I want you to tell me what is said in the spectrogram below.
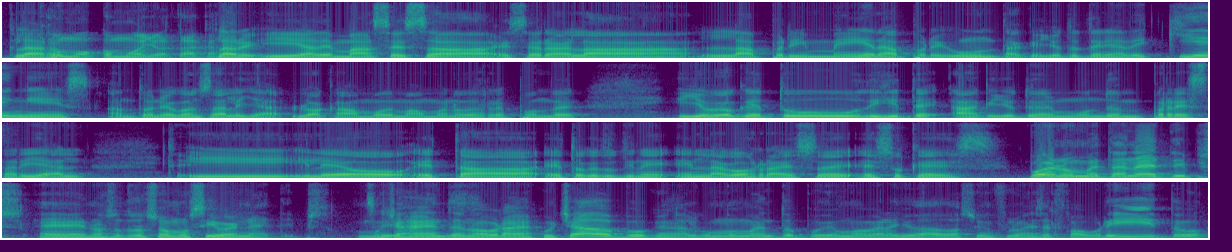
Claro. cómo, cómo ellos atacan. Claro, y además esa, esa era la, la primera pregunta que yo te tenía de quién es Antonio González, ya lo acabamos de más o menos de responder. Y yo veo que tú dijiste, ah, que yo estoy en el mundo empresarial y, y leo esta, esto que tú tienes en la gorra. ¿Ese, ¿Eso qué es? Bueno, Metanetips, eh, nosotros somos Cybernetips. Mucha gente no habrán escuchado porque en algún momento pudimos haber ayudado a su influencer favorito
